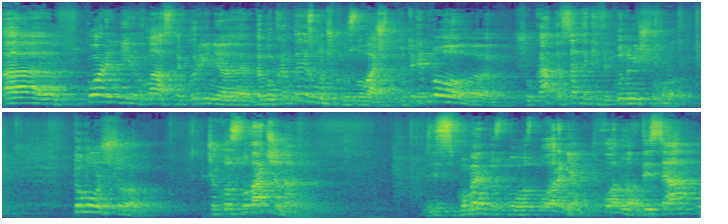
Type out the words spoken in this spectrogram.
А в корені, власне, коріння демократизму Чехословаччини потрібно е, шукати все-таки в економічному розвитку. Тому що Чехословаччина з моменту свого створення входила в десятку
